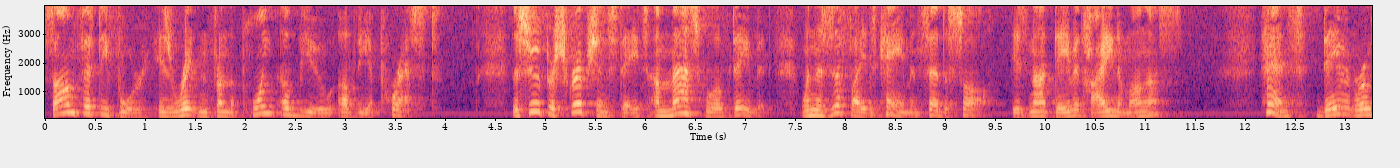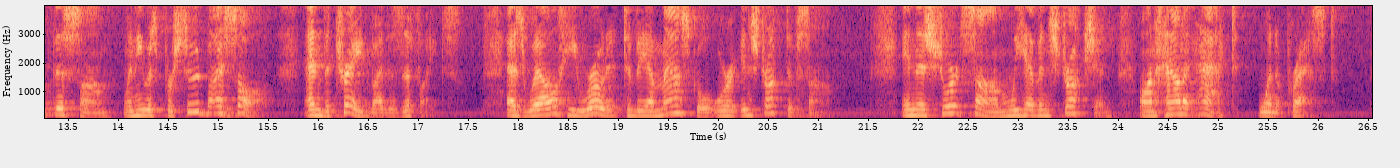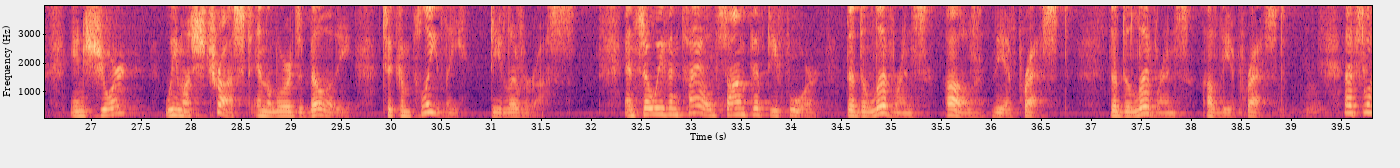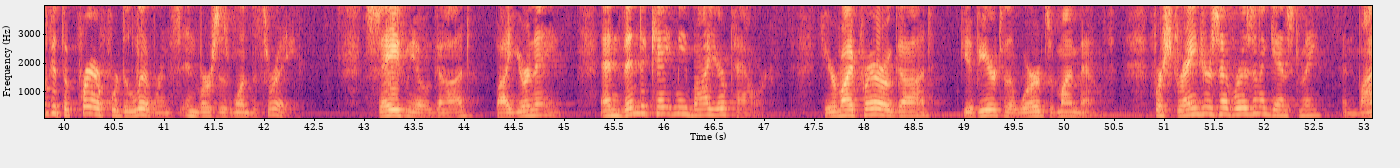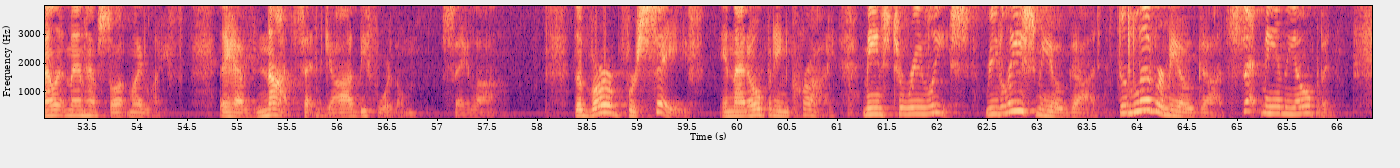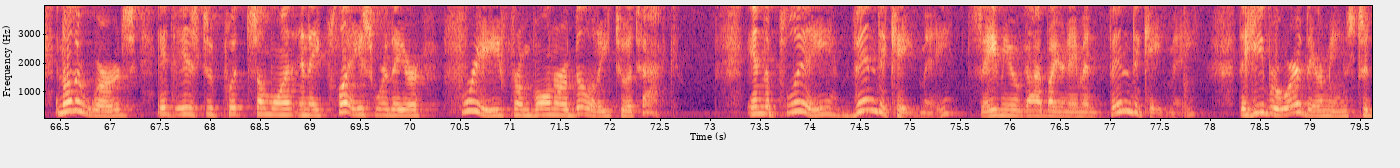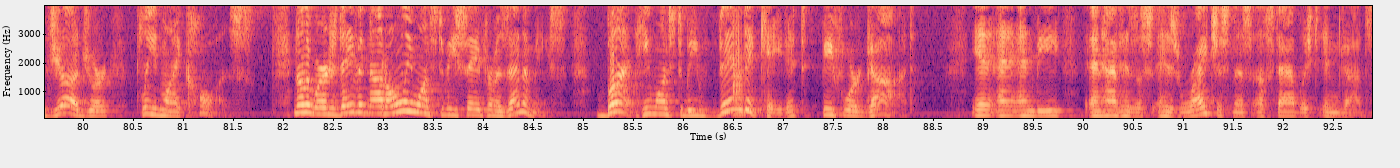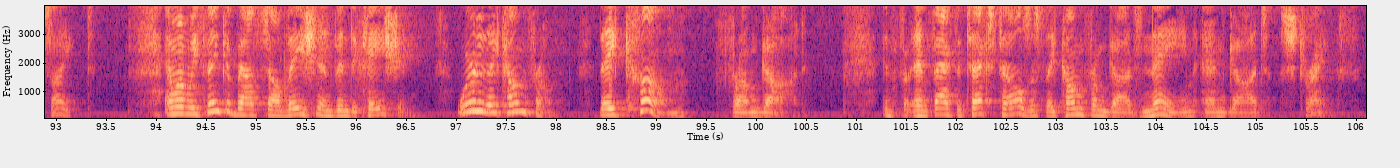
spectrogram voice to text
Psalm 54 is written from the point of view of the oppressed. The superscription states a maskil of David when the Ziphites came and said to Saul, Is not David hiding among us? Hence, David wrote this psalm when he was pursued by Saul and betrayed by the Ziphites. As well, he wrote it to be a maskil or instructive psalm. In this short psalm, we have instruction on how to act when oppressed. In short, we must trust in the Lord's ability to completely deliver us. And so we've entitled Psalm 54, The Deliverance of the Oppressed. The Deliverance of the Oppressed. Let's look at the prayer for deliverance in verses 1 to 3. Save me, O God, by your name, and vindicate me by your power. Hear my prayer, O God, give ear to the words of my mouth. For strangers have risen against me, and violent men have sought my life. They have not set God before them. Selah. The verb for save in that opening cry means to release. Release me, O God. Deliver me, O God. Set me in the open. In other words, it is to put someone in a place where they are free from vulnerability to attack. In the plea, vindicate me, save me, O God, by your name, and vindicate me, the Hebrew word there means to judge or plead my cause. In other words, David not only wants to be saved from his enemies, but he wants to be vindicated before God and, and, be and have his his righteousness established in God's sight. And when we think about salvation and vindication, where do they come from? They come from God. In, in fact, the text tells us they come from God's name and God's strength.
